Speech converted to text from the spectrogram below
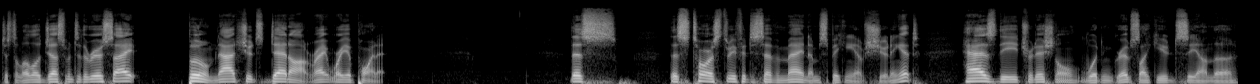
Just a little adjustment to the rear sight. Boom, now it shoots dead on, right where you point it. This this Taurus 357 Magnum, speaking of shooting it, has the traditional wooden grips like you'd see on the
